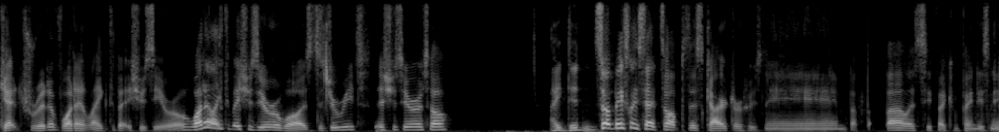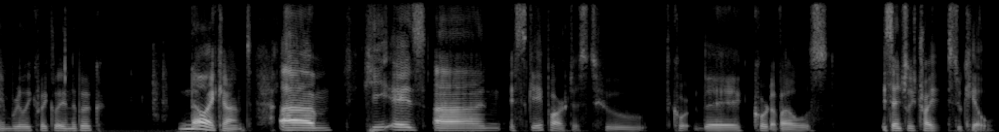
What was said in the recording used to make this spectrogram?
gets rid of what I liked about issue zero. What I liked about issue zero was, did you read issue zero at all? I didn't. So it basically sets up this character whose name. ba, ba, ba, let's see if I can find his name really quickly in the book. No, I can't. Um, he is an escape artist who the court, the court of owls essentially tries to kill.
